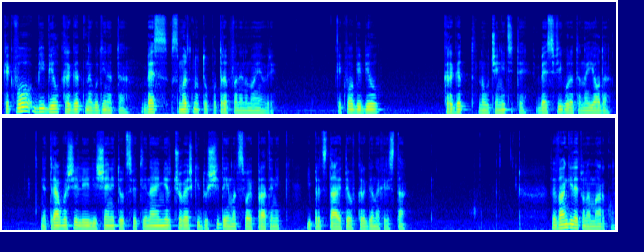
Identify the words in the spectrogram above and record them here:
Какво би бил кръгът на годината без смъртното потръпване на ноември? Какво би бил кръгът на учениците без фигурата на Йода? Не трябваше ли лишените от светлина и мир човешки души да имат свой пратеник и представител в кръга на Христа. В Евангелието на Марко,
